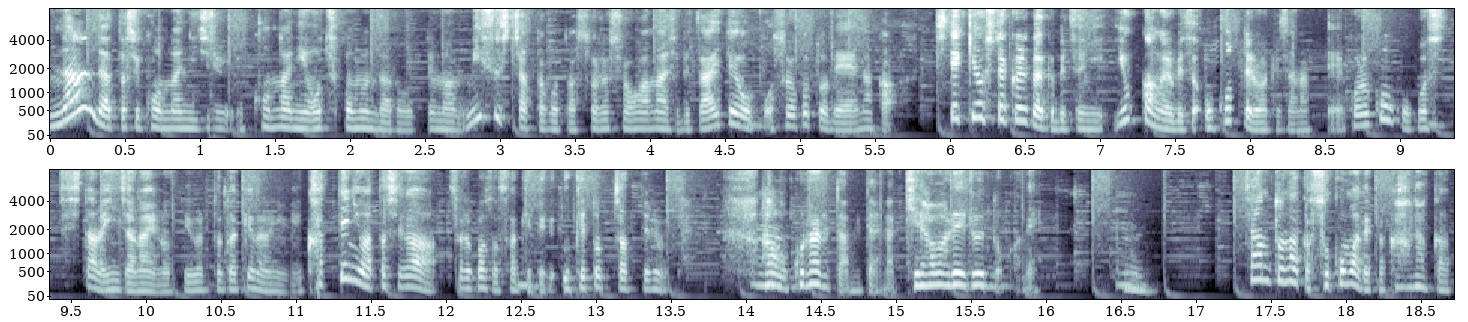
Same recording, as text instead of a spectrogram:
なんで私こんなにこんなに落ち込むんだろうって、まあ、ミスしちゃったことはそれはしょうがないし、別に相手をそういうことで、なんか、指摘をしてくれたけど別に、よく考えれば別に怒ってるわけじゃなくて、これこうこうししたらいいんじゃないのって言われただけなのに、勝手に私が、それこそさっき言ったけど、受け取っちゃってるみたいな。あ、怒られたみたいな。嫌われるとかね。うん。うん。ちゃんとなんかそこまでかか、なんか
